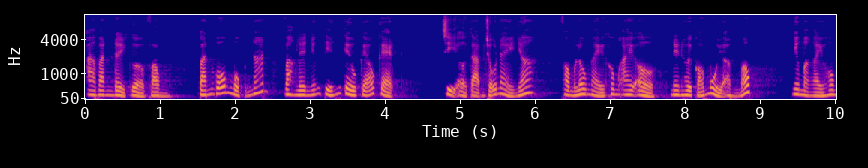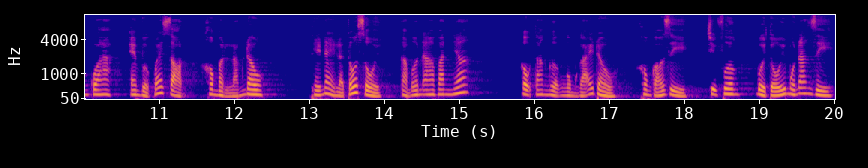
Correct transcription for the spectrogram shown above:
A Văn đẩy cửa phòng, ván gỗ mục nát vang lên những tiếng kêu kéo kẹt. Chị ở tạm chỗ này nhé, phòng lâu ngày không ai ở nên hơi có mùi ẩm mốc. Nhưng mà ngày hôm qua em vừa quét dọn, không bẩn lắm đâu. Thế này là tốt rồi, cảm ơn A Văn nhé. Cậu ta ngượng ngùng gãi đầu, không có gì. Chị Phương, buổi tối muốn ăn gì?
